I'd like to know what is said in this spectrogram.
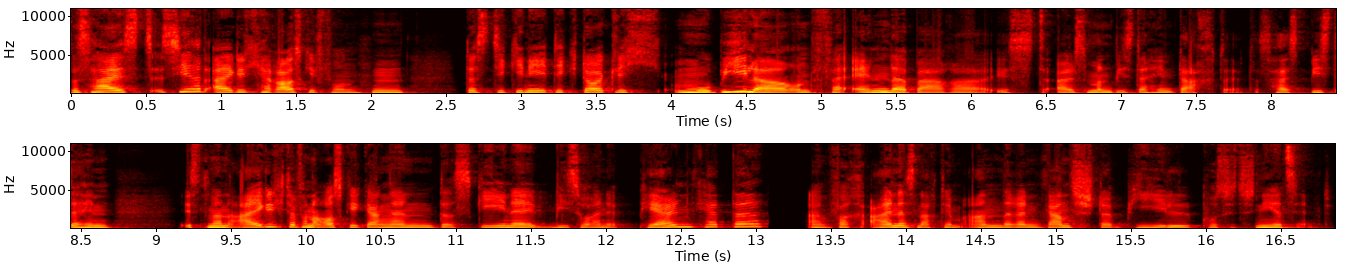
Das heißt, sie hat eigentlich herausgefunden, dass die Genetik deutlich mobiler und veränderbarer ist, als man bis dahin dachte. Das heißt, bis dahin ist man eigentlich davon ausgegangen, dass Gene wie so eine Perlenkette einfach eines nach dem anderen ganz stabil positioniert sind.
